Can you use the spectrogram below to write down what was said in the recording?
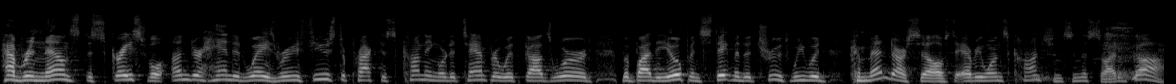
have renounced disgraceful, underhanded ways. We refuse to practice cunning or to tamper with God's word, but by the open statement of the truth, we would commend ourselves to everyone's conscience in the sight of God.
